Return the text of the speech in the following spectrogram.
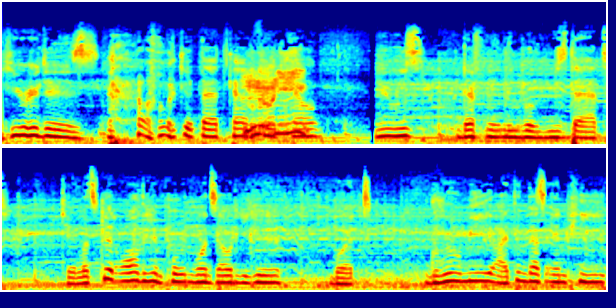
here it is. Look at that Nani? count. Use, definitely will use that. Okay, let's get all the important ones out of here, but Gloomy, I think that's NP.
